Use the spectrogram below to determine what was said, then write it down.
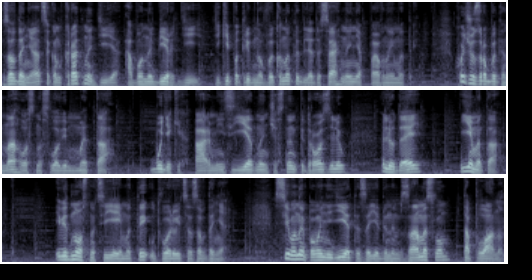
Завдання це конкретна дія або набір дій, які потрібно виконати для досягнення певної мети. Хочу зробити наголос на слові мета будь-яких армій, з'єднань, частин підрозділів, людей є мета. І відносно цієї мети утворюється завдання. Всі вони повинні діяти за єдиним замислом та планом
